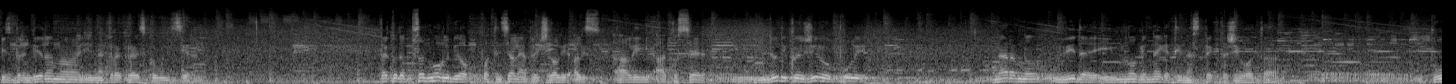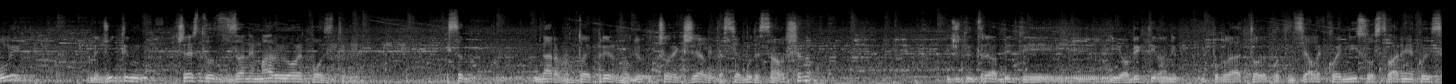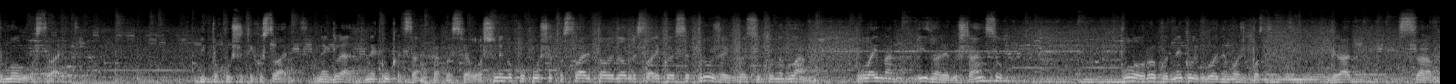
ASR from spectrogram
izbrendirano i na kraju kraju iskomunicirano. Tako da sad mogli bi o potencijalima pričati, ali, ali, ali ako se ljudi koji žive u Puli naravno vide i mnoge negativne aspekte života e, u Puli, međutim često zanemaruju ove pozitivne. I sad, naravno, to je prirodno, čovjek želi da sve bude savršeno, međutim treba biti i objektivan i pogledati ove potencijale koji nisu ostvareni, koji se mogu ostvariti i pokušati ih ostvariti. Ne gledati, ne kukati samo kako je sve loše, nego pokušati ostvariti ove dobre stvari koje se pružaju, koje su tu na dlanu. Pula ima izvanrednu šansu. Pula u roku od nekoliko godina može postati grad sa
